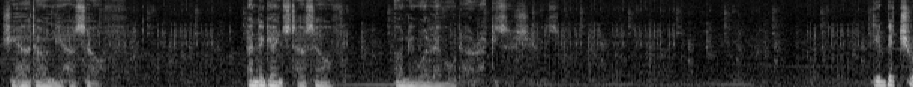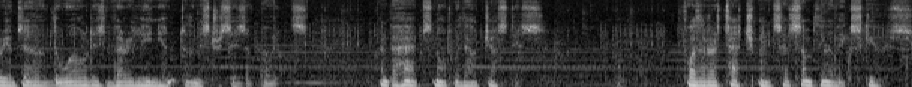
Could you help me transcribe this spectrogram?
She hurt only herself. And against herself only were levelled her accusations. The obituary observed the world is very lenient to the mistresses of poets, and perhaps not without justice for their attachments have something of excuse.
